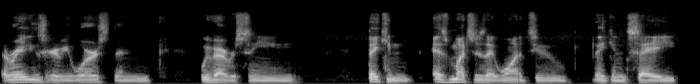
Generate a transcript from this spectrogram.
The ratings are going to be worse than we've ever seen. They can, as much as they want to, they can say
